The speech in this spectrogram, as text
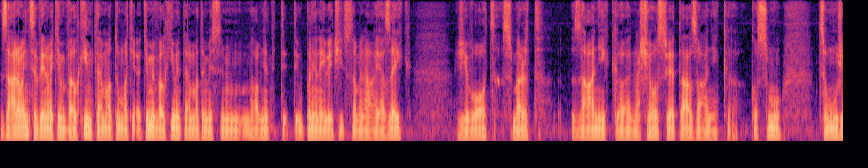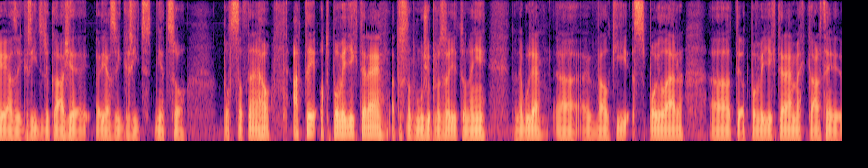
zároveň se věnuje těm velkým tématům a tě, těmi velkými tématy, myslím hlavně ty, ty, ty úplně největší, co znamená jazyk, život, smrt, zánik našeho světa, zánik kosmu, co může jazyk říct, dokáže jazyk říct něco podstatného. A ty odpovědi, které, a to snad můžu prozradit, to není, to nebude uh, velký spoiler, uh, ty odpovědi, které McCarthy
